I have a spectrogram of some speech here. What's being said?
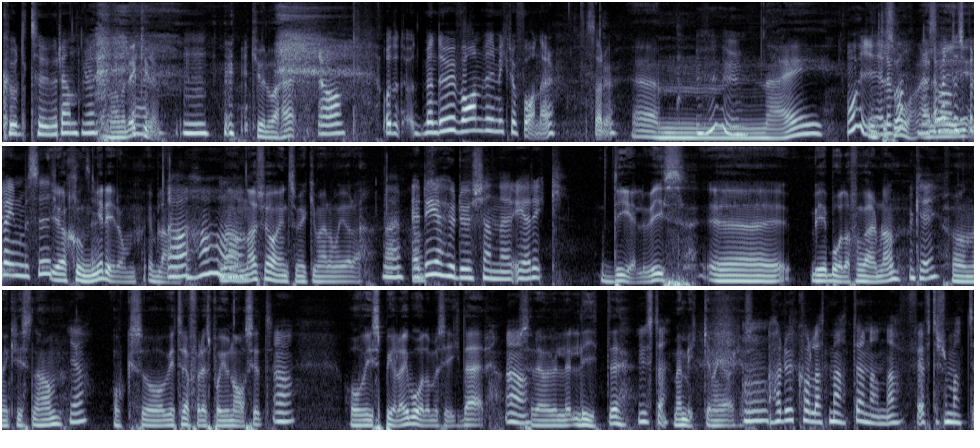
K103-kulturen. Ja, men det är kul. Mm, Kul att vara här. ja. Och, men du är van vid mikrofoner, sa du? Ehm, Mhm. Nej, Oj, Inte eller så. vad? Eller- men du spelar in musik? jag sjunger i dem ibland. Aha. Men annars har jag inte så mycket med dem att göra. Nej. Är det hur du känner Erik? Delvis. Eh, vi är båda från Värmland, Okej. från Kristinehamn. Ja. Och så, vi träffades på gymnasiet. Ja, Och vi spelar ju båda musik där. Ja. Så det är väl lite just det. med micken att göra kanske. Mm. Har du kollat mätaren Anna? Eftersom att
